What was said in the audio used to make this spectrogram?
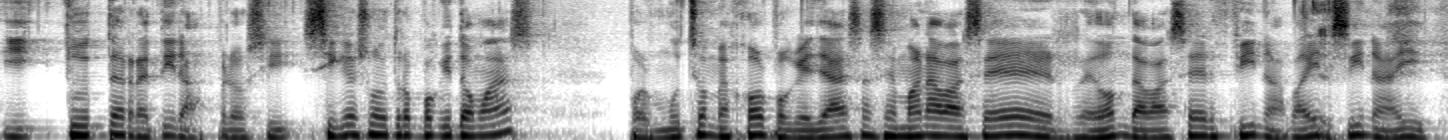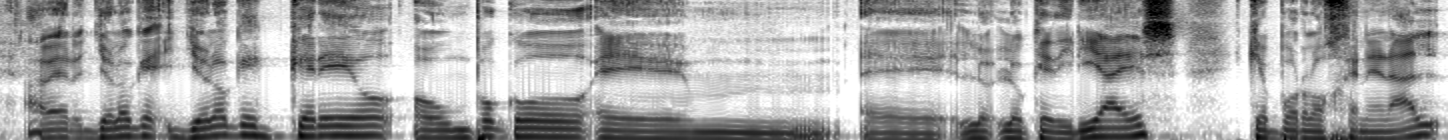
y tú te retiras, pero si sigues otro poquito más, pues mucho mejor, porque ya esa semana va a ser redonda, va a ser fina, va a ir fina ahí. A ver, yo lo que, yo lo que creo, o un poco eh, eh, lo, lo que diría es que por lo general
